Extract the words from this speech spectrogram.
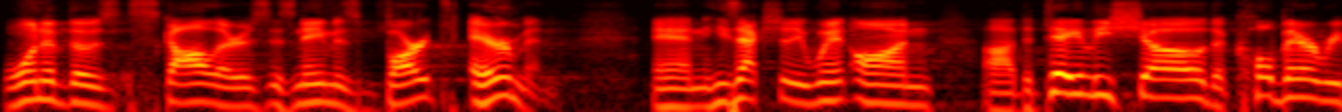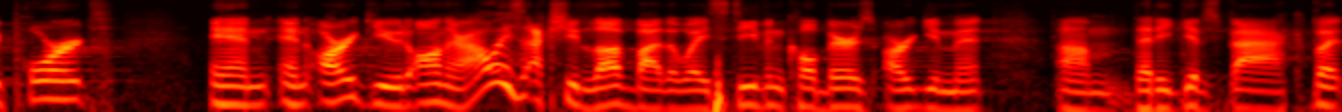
One of those scholars, his name is Bart Ehrman and he's actually went on uh, the Daily Show, the Colbert Report, and, and argued on there. I always actually love, by the way, Stephen Colbert's argument um, that he gives back. But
